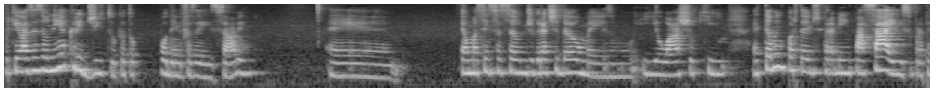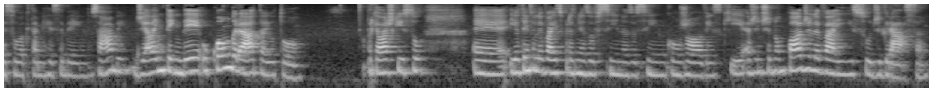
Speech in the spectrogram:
porque às vezes eu nem acredito que eu tô podendo fazer isso, sabe? É... é uma sensação de gratidão mesmo. E eu acho que é tão importante para mim passar isso para a pessoa que está me recebendo, sabe? De ela entender o quão grata eu tô. Porque eu acho que isso é, e eu tento levar isso para as minhas oficinas, assim, com jovens, que a gente não pode levar isso de graça.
